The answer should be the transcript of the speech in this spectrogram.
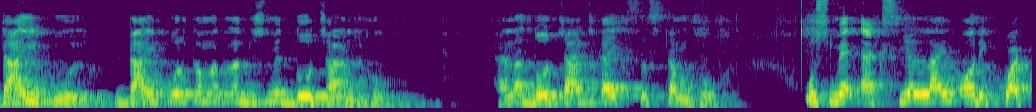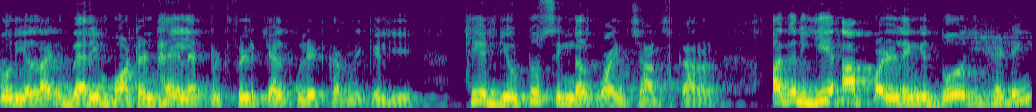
डाईपोल डाईपोल का मतलब जिसमें दो चार्ज हो, है ना? दो चार्ज का एक सिस्टम हो। उसमें एक्सियल लाइन और इक्वाटोरियल लाइन वेरी इंपॉर्टेंट है इलेक्ट्रिक फ़ील्ड कैलकुलेट करने के लिए, ठीक है? Due to single point charge कारण। अगर ये आप पढ़ लेंगे, दो हेडिंग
